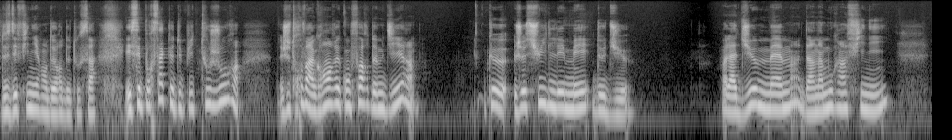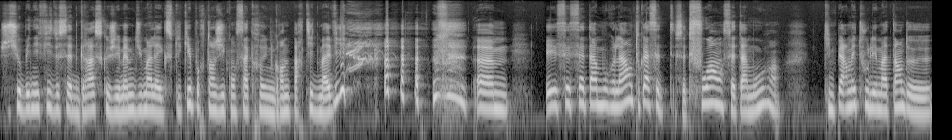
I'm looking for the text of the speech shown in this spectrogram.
de se définir en dehors de tout ça. Et c'est pour ça que depuis toujours, je trouve un grand réconfort de me dire, que je suis l'aimé de Dieu. Voilà, Dieu m'aime d'un amour infini. Je suis au bénéfice de cette grâce que j'ai même du mal à expliquer, pourtant j'y consacre une grande partie de ma vie. Euh, et c'est cet amour-là, en tout cas cette, foi en cet amour, qui me permet tous les matins de,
